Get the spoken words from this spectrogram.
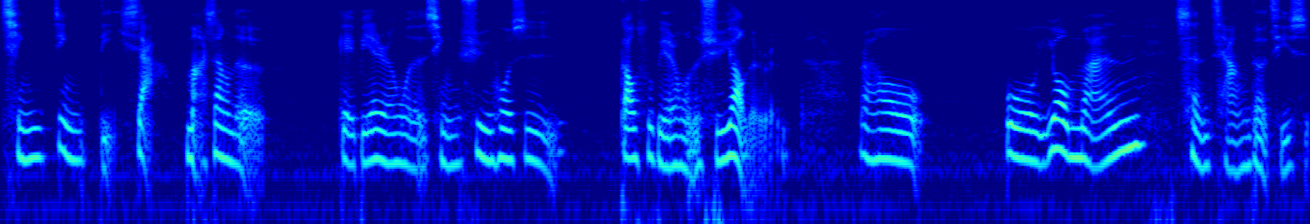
情境底下马上的给别人我的情绪，或是告诉别人我的需要的人，然后。我又蛮逞强的，其实，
